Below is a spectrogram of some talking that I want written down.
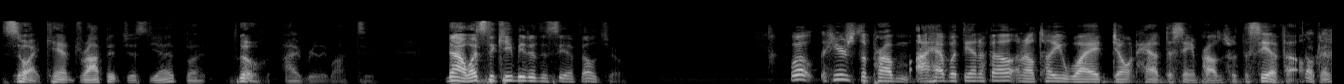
So I can't drop it just yet, but no, I really want to. Now, what's to keep me to the CFL, Joe? Well, here's the problem I have with the NFL, and I'll tell you why I don't have the same problems with the CFL. Okay.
